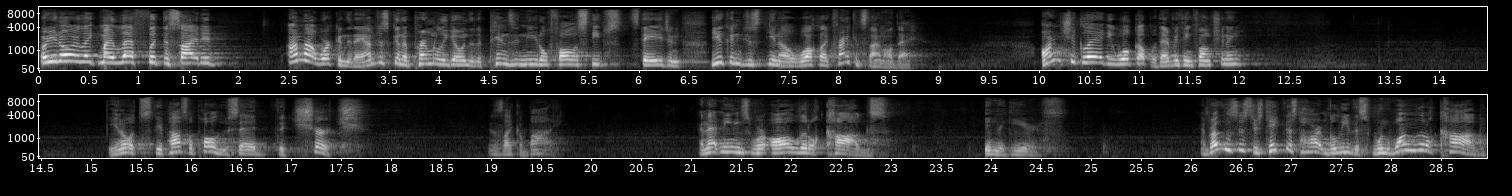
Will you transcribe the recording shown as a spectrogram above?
Or, you know, like my left foot decided, I'm not working today. I'm just going to permanently go into the pins and needle, fall asleep stage, and you can just, you know, walk like Frankenstein all day. Aren't you glad you woke up with everything functioning? You know, it's the Apostle Paul who said the church is like a body. And that means we're all little cogs in the gears. And, brothers and sisters, take this to heart and believe this. When one little cog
